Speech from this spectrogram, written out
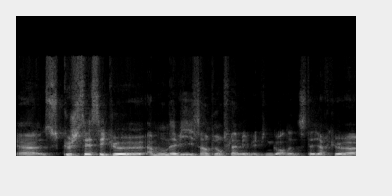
Ce que je sais, c'est que à mon avis, c'est un peu enflammé Melvin Gordon. C'est-à-dire que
